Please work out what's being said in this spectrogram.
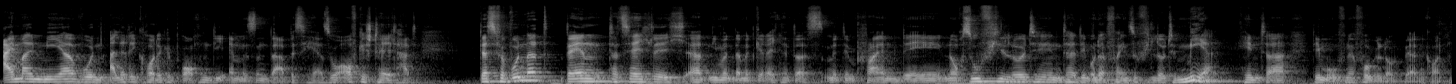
einmal mehr wurden alle Rekorde gebrochen, die Amazon da bisher so aufgestellt hat. Das verwundert, denn tatsächlich hat niemand damit gerechnet, dass mit dem Prime Day noch so viele Leute hinter dem, oder vor allem so viele Leute mehr hinter dem Ofen hervorgelockt werden konnten.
